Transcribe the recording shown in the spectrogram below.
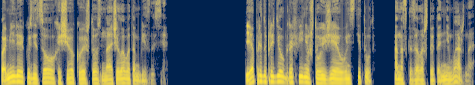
Фамилия Кузнецовых еще кое-что значила в этом бизнесе. Я предупредил графиню, что уезжаю в институт. Она сказала, что это не важно,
